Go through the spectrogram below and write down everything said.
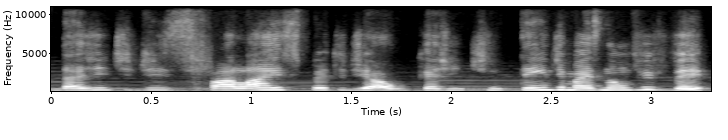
da gente falar a respeito de algo que a gente entende, mas não viver.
